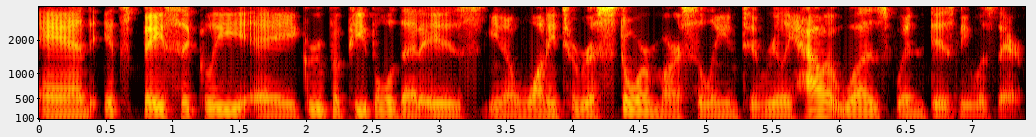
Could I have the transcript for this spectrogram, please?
and it's basically a group of people that is, you know, wanting to restore Marceline to really how it was when Disney was there.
